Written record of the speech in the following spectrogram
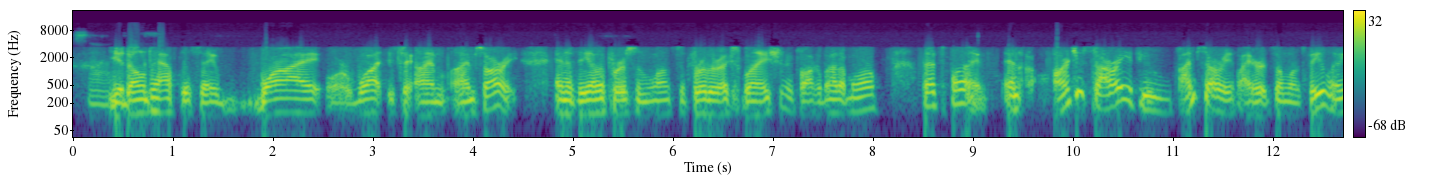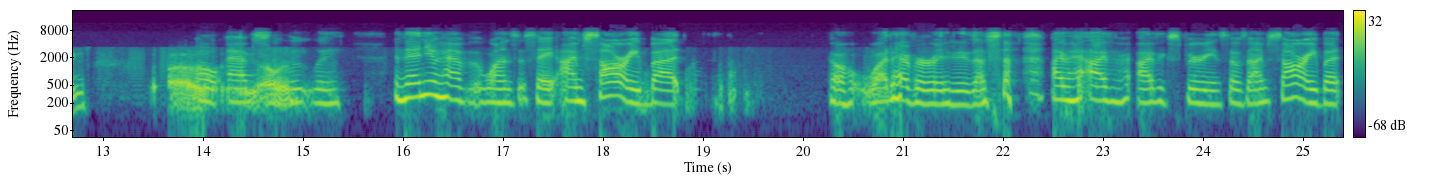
sorry. You don't have to say why or what. You say I'm I'm sorry. And if the other person wants a further explanation or talk about it more, that's fine. And aren't you sorry if you? I'm sorry if I hurt someone's feelings. Uh, oh, you know, and- absolutely. And then you have the ones that say, "I'm sorry, but." Oh, whatever it is, I've I've I've experienced those. I'm sorry, but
